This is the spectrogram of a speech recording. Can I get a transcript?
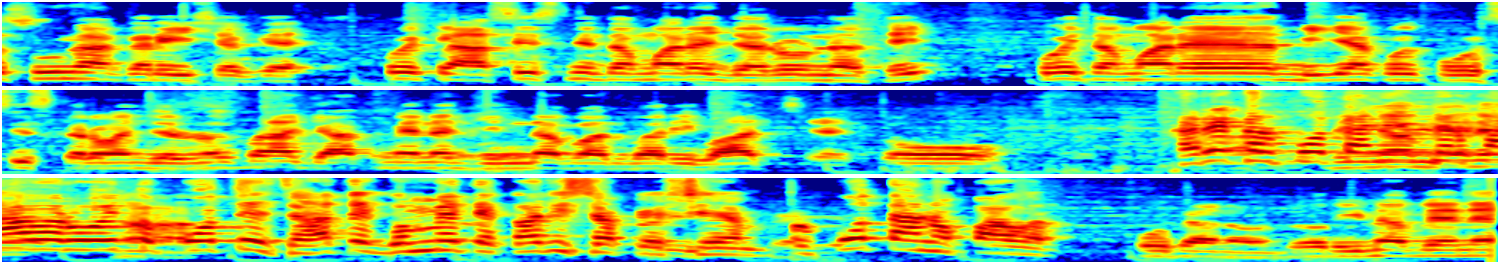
તો શું ના કરી શકે? કોઈ ક્લાસીસની તમારે જરૂર નથી. કોઈ તમારે બીજા કોઈ કોર્સિસ કરવાની જરૂર નથી. પણ આ જાત મહેનત જિંદાબાદ વાળી વાત છે. તો ખરેખર પોતાની અંદર પાવર હોય તો પોતે જાતે ગમે તે કરી શકે છે એમ. પણ પોતાનો પાવર પોતાનો. તો રીનાબેને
